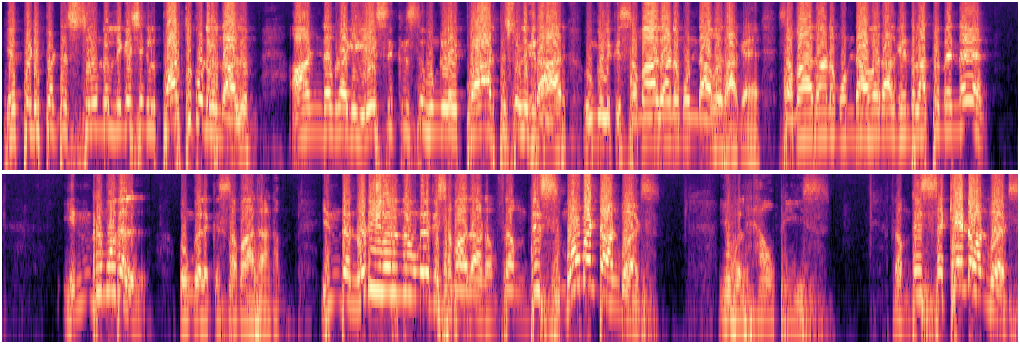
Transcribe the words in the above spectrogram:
எப்படிப்பட்ட சூழ்நிலை நிகழ்ச்சிகள் பார்த்து கொண்டிருந்தாலும் ஆண்டவராகிய இயேசு கிறிஸ்து உங்களை பார்த்து சொல்லுகிறார். உங்களுக்கு சமாதானம் உண்டாவதாக. சமாதானம் உண்டாவதாக என்ற அர்த்தம் என்ன? இன்று முதல் உங்களுக்கு சமாதானம். இந்த நொடியிலிருந்து உங்களுக்கு சமாதானம். From this moment onwards you will have peace from this second onwards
